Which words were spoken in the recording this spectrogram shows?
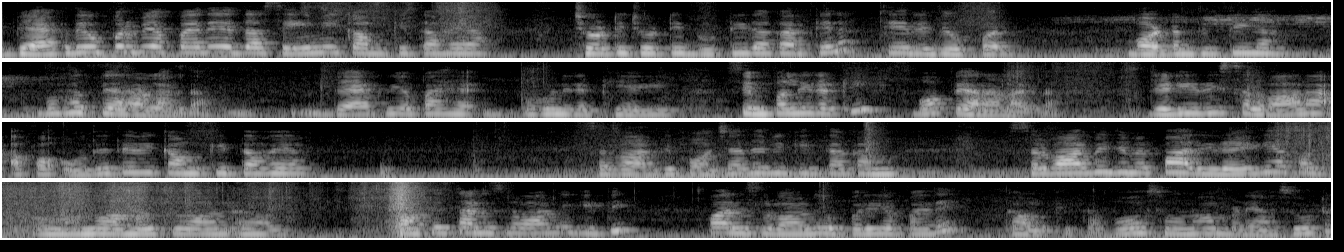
ਬੈਕ ਦੇ ਉੱਪਰ ਵੀ ਆਪਾਂ ਇਹਦੇ ਇਦਾਂ ਸੇਮ ਹੀ ਕੰਮ ਕੀਤਾ ਹੋਇਆ। ਛੋਟੀ ਛੋਟੀ ਬੂਟੀ ਦਾ ਕਰਕੇ ਨਾ ਘੇਰੇ ਦੇ ਉੱਪਰ ਬਾਰਡਰ ਦਿੱਤੀ ਆ ਬਹੁਤ ਪਿਆਰਾ ਲੱਗਦਾ। ਬੈਕ ਵੀ ਆਪਾਂ ਹੈ- ਉਹ ਨਹੀਂ ਰੱਖੀ ਹੈਗੀ। ਸਿੰਪਲ ਨਹੀਂ ਰੱਖੀ ਬਹੁਤ ਪਿਆਰਾ ਲੱਗਦਾ। ਜਿਹੜੀ ਇਹਦੀ ਸਲਵਾਰ ਆ ਆਪਾਂ ਉਹਦੇ ਤੇ ਵੀ ਕੰਮ ਕੀਤਾ ਹੋਇਆ। ਸਲਵਾਰ ਦੀ ਪਹੁੰਚਾ ਤੇ ਵੀ ਕੀਤਾ ਕੰਮ। ਸਲਵਾਰ ਵੀ ਜਿਵੇਂ ਭਾਰੀ ਰਹੇਗੀ ਆਪਾਂ ਨਾਰਮਲ ਸਲਵਾਰ ਪਾਕਿਸਤਾਨੀ ਸਲਵਾਰ ਨਹੀਂ ਕੀਤੀ। ਭਾਰੀ ਸਲਵਾਰ ਦੇ ਉੱਪਰ ਹੀ ਆਪਾਂ ਇਹਦੇ ਕੰਮ ਕੀਤਾ। ਬਹੁਤ ਸੋਹਣਾ ਬਣਿਆ ਸੂਟ।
